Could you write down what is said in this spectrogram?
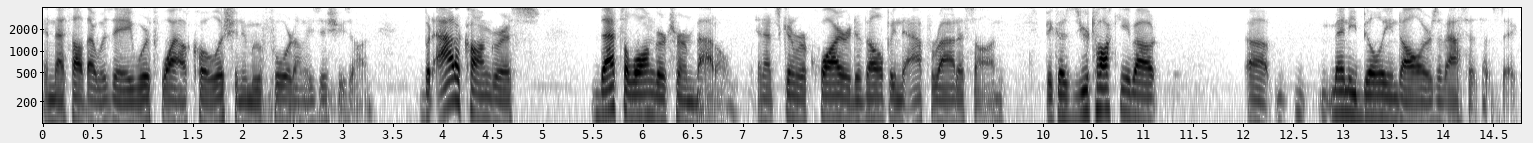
And I thought that was a worthwhile coalition to move forward on these issues on. But out of Congress, that's a longer term battle, and that's going to require developing the apparatus on, because you're talking about uh, many billion dollars of assets at stake.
